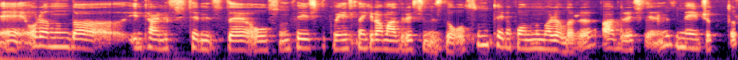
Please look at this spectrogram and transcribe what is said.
E, oranın da internet sitemizde olsun, Facebook ve Instagram adresimizde olsun telefon numaraları, adreslerimiz mevcuttur.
